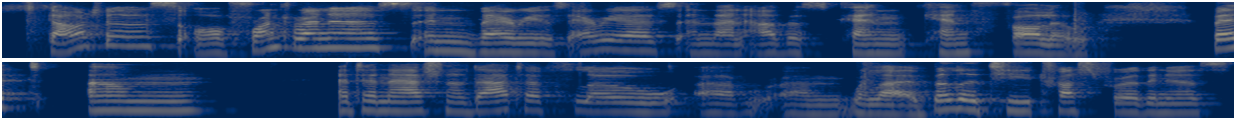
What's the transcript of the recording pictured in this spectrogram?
starters or front runners in various areas and then others can can follow but um, international data flow uh, um, reliability trustworthiness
